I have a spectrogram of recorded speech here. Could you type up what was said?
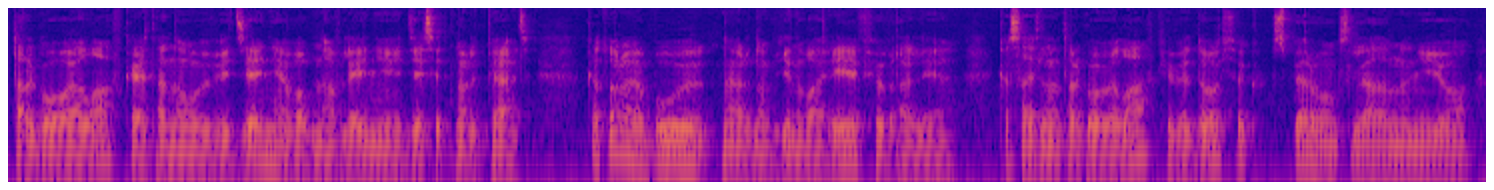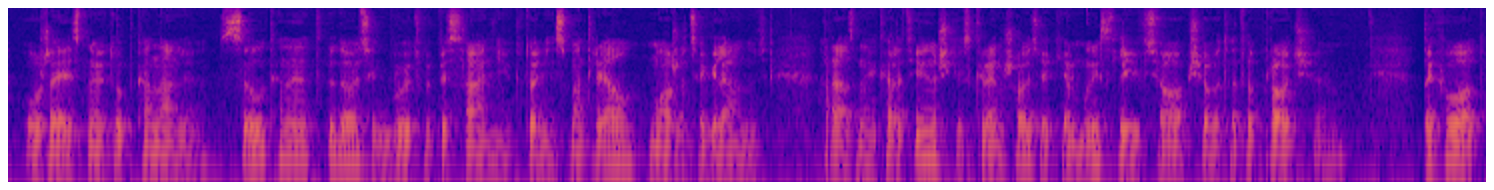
Торговая лавка это нововведение в обновлении 10.05, которое будет, наверное, в январе-феврале. Касательно торговой лавки, видосик с первым взглядом на нее уже есть на YouTube канале. Ссылка на этот видосик будет в описании, кто не смотрел, можете глянуть. Разные картиночки, скриншотики, мысли и все вообще вот это прочее. Так вот,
